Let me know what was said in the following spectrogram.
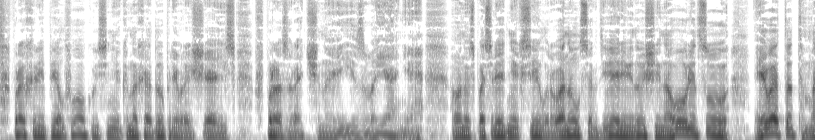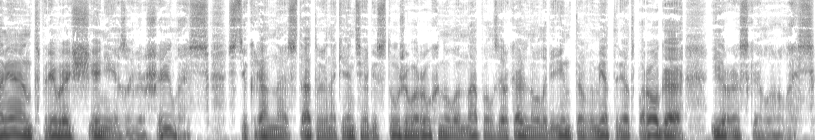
— прохрипел пел фокусник, на ходу превращаясь в прозрачное изваяние. Он из последних сил рванулся к двери, ведущей на улицу, и в этот момент превращение завершилось. Стеклянная статуя Накентия Бестужева рухнула на пол зеркального лабиринта в метре от порога и раскололась.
